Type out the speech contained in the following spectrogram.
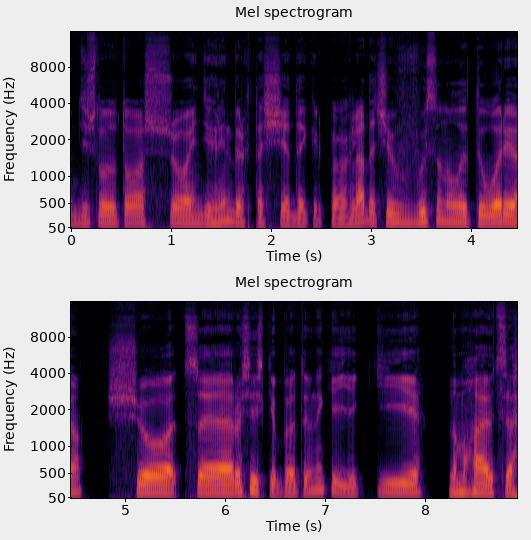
дійшло до того, що Енді Грінберг та ще декілька глядачів висунули теорію, що це російські оперативники, які намагаються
